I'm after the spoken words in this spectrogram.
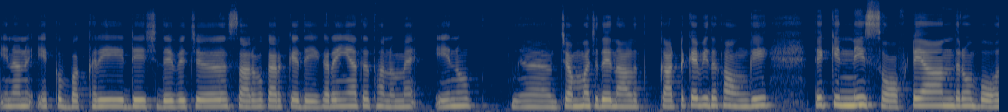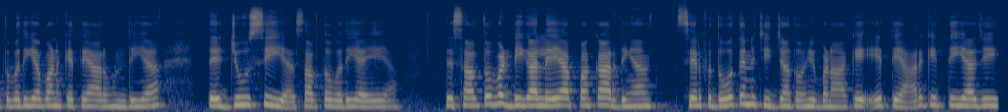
ਇਹਨਾਂ ਨੂੰ ਇੱਕ ਵੱਖਰੀ ਡਿਸ਼ ਦੇ ਵਿੱਚ ਸਰਵ ਕਰਕੇ ਦੇਖ ਰਹੀ ਹਾਂ ਤੇ ਤੁਹਾਨੂੰ ਮੈਂ ਇਹਨੂੰ ਚਮਚ ਦੇ ਨਾਲ ਕੱਟ ਕੇ ਵੀ ਦਿਖਾਉਂਗੀ। ਤੇ ਕਿੰਨੀ ਸੌਫਟ ਆ, ਅੰਦਰੋਂ ਬਹੁਤ ਵਧੀਆ ਬਣ ਕੇ ਤਿਆਰ ਹੁੰਦੀ ਆ ਤੇ ਜੂਸੀ ਆ, ਸਭ ਤੋਂ ਵਧੀਆ ਇਹ ਆ। ਤੇ ਸਭ ਤੋਂ ਵੱਡੀ ਗੱਲ ਇਹ ਆਪਾਂ ਘਰ ਦੀਆਂ ਸਿਰਫ ਦੋ ਤਿੰਨ ਚੀਜ਼ਾਂ ਤੋਂ ਹੀ ਬਣਾ ਕੇ ਇਹ ਤਿਆਰ ਕੀਤੀ ਆ ਜੀ।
